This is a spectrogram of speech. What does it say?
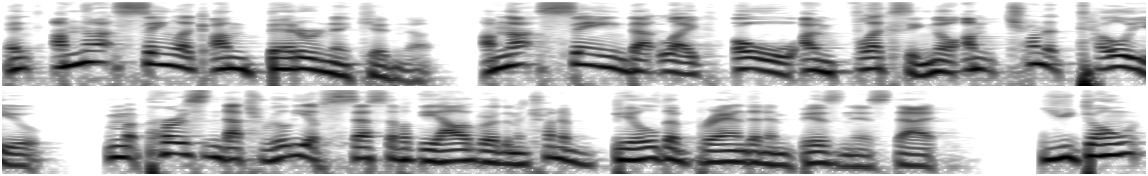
And I'm not saying like I'm better than Echidna. I'm not saying that like, oh, I'm flexing. No, I'm trying to tell you from a person that's really obsessed about the algorithm and trying to build a brand and a business that you don't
